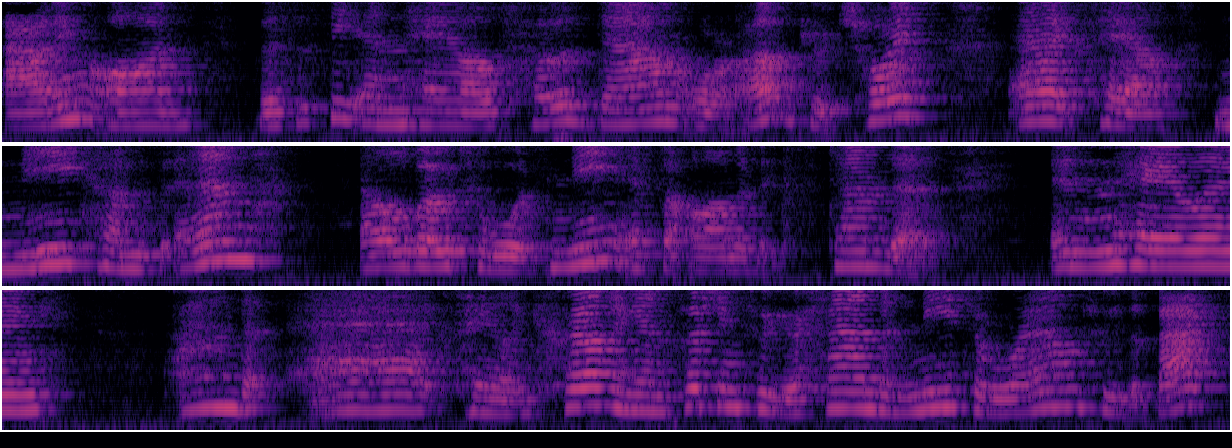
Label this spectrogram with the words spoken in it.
adding on. This is the inhale, toes down or up, your choice. Exhale, knee comes in, elbow towards knee if the arm is extended. Inhaling and exhaling, curling in, pushing through your hand and knee to round through the back.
